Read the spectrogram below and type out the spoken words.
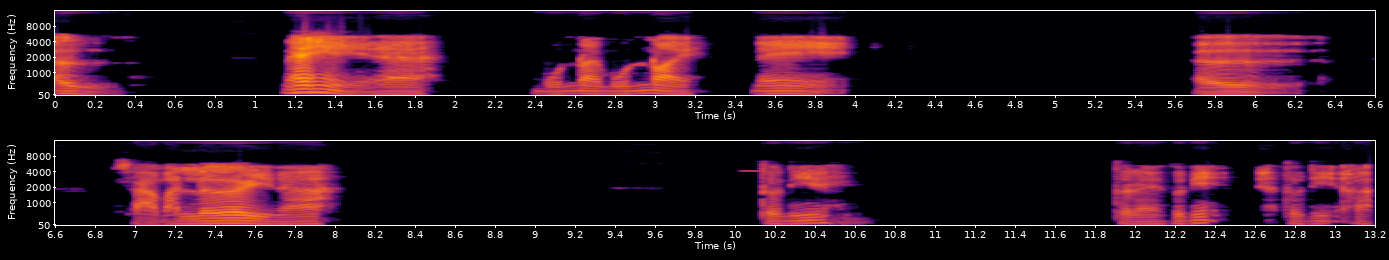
เออ นี่นะ หมุนหน่อยหมุนหน่อย นี่ เออสามอันเลยนะ ตัวนี้ ตัวไหนตัวนี้ ตัวนี้ อะ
